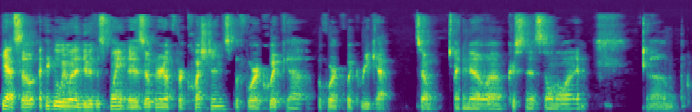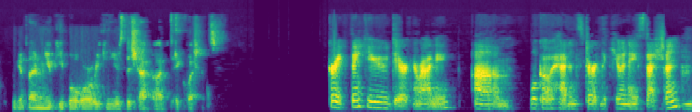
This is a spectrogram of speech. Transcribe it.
Yeah, so I think what we want to do at this point is open it up for questions before a quick uh, before a quick recap. So I know uh, Kristen is still on the line. Um, we can unmute people, or we can use the chat pod to take questions. Great, thank you, Derek and Rodney. Um, we'll go ahead and start the Q&A session.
